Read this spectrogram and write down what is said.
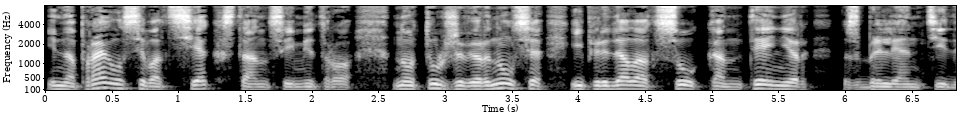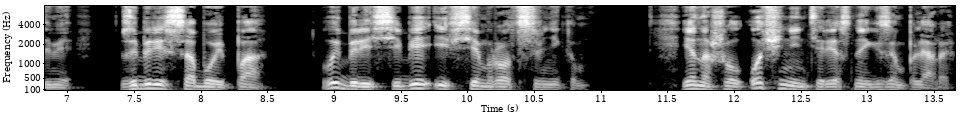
и направился в отсек станции метро, но тут же вернулся и передал отцу контейнер с бриллиантидами. «Забери с собой, па, выбери себе и всем родственникам» я нашел очень интересные экземпляры.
